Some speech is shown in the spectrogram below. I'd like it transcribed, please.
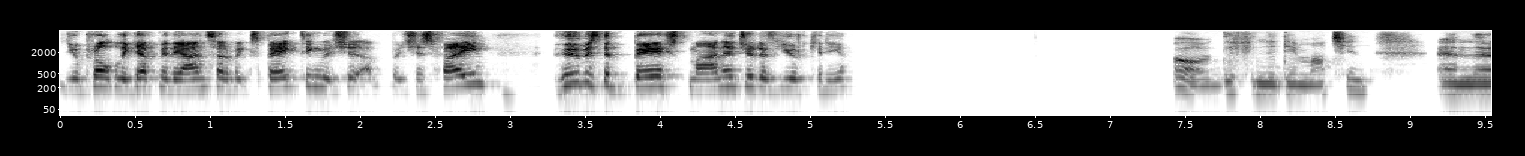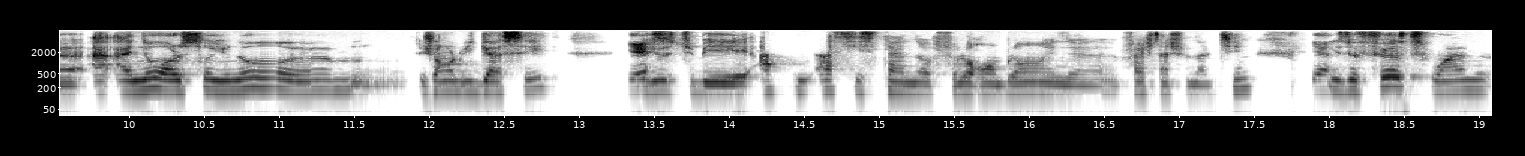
you'll probably give me the answer I'm expecting, which which is fine. Who was the best manager of your career? Oh, definitely Martin. And uh, I, I, know also, you know, um, Jean-Louis Gasset. Yes. He used to be assistant of Laurent Blanc in the French national team. Yeah. He's the first one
